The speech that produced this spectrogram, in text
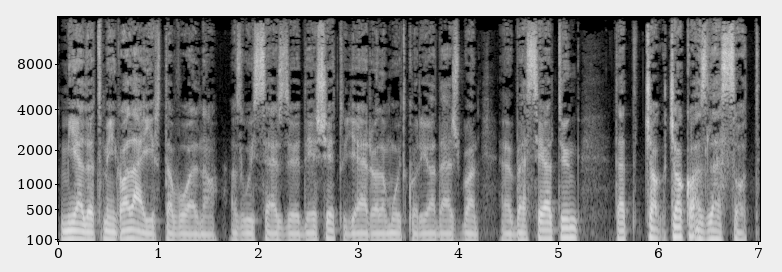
mielőtt még aláírta volna az új szerződését, ugye erről a múltkori adásban beszéltünk, tehát csak, csak az lesz ott.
